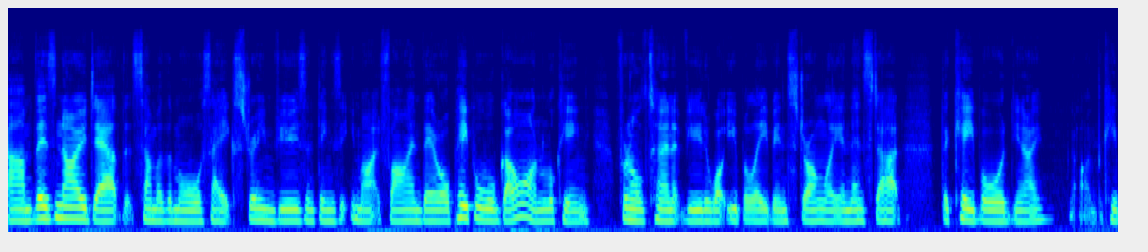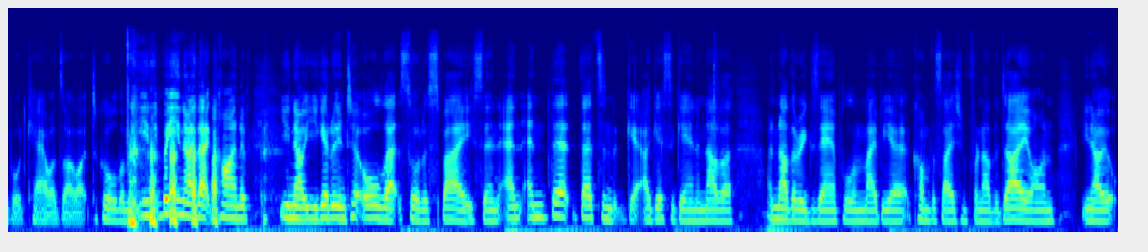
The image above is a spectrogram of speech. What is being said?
Um, there's no doubt that some of the more, say, extreme views and things that you might find there, or people will go on looking for an alternate view to what you believe in strongly, and then start the keyboard, you know, oh, the keyboard cowards, I like to call them. But you, but you know that kind of, you know, you get into all that sort of space, and and and that that's, an, I guess, again another another example, and maybe a conversation for another day on, you know,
